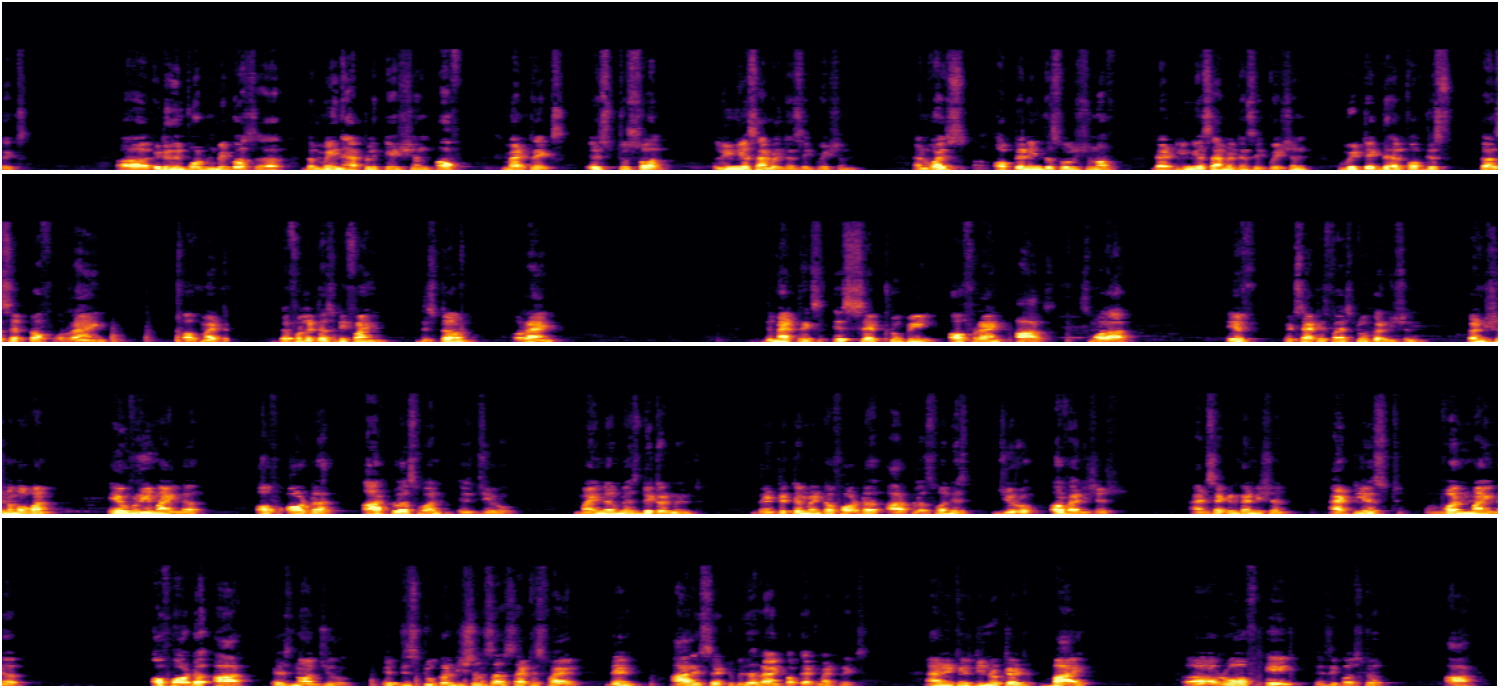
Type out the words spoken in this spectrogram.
matrix. Uh, it is important because uh, the main application of matrix is to solve linear simultaneous equation. And while obtaining the solution of that linear simultaneous equation, we take the help of this concept of rank of matrix. Therefore, let us define this term rank. The matrix is said to be of rank R, small r, if it satisfies two conditions. Condition number one, every minor of order r plus 1 is 0. Minor means determinant. The determinant of order r plus 1 is 0 or vanishes. And second condition, at least one minor of order r is non-zero. If these two conditions are satisfied, then R is said to be the rank of that matrix. And it is denoted by uh, rho of A is equals to R.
